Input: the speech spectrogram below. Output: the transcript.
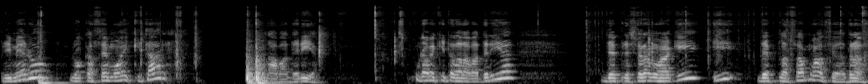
Primero lo que hacemos es quitar la batería. Una vez quitada la batería, depresionamos aquí y desplazamos hacia atrás.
